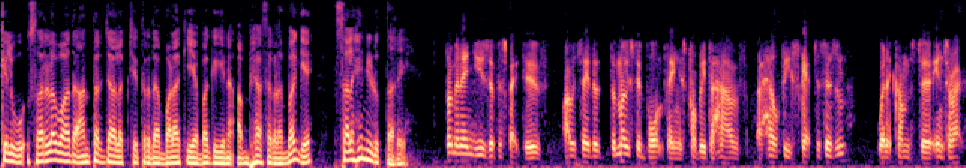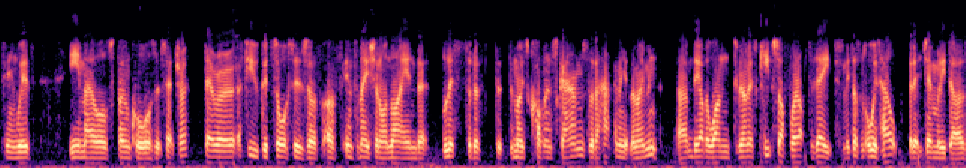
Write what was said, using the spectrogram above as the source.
ಕೆಲವು ಸರಳವಾದ ಅಂತರ್ಜಾಲ ಕ್ಷೇತ್ರದ ಬಳಕೆಯ ಬಗೆಗಿನ ಅಭ್ಯಾಸಗಳ ಬಗ್ಗೆ ಸಲಹೆ ನೀಡುತ್ತಾರೆ I would say that the most important thing is probably to have a healthy skepticism when it comes to interacting with emails, phone calls, etc. There are a few good sources of, of information online that list sort of the, the most common scams that are happening at the moment. Um, the other one, to be honest, keeps software up to date. It doesn't always help, but it generally does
